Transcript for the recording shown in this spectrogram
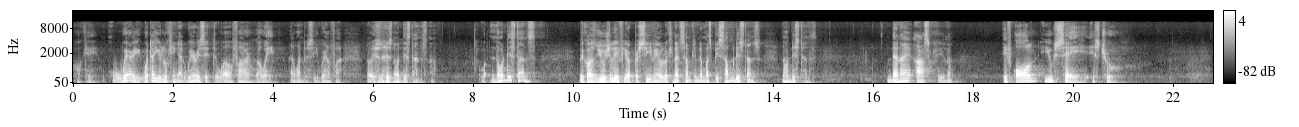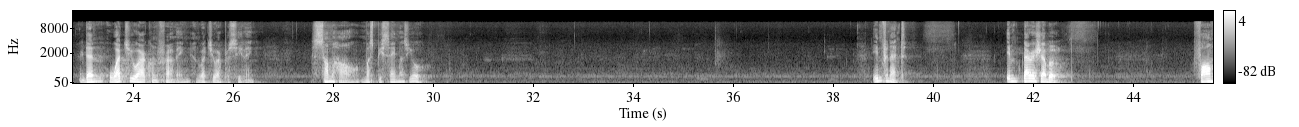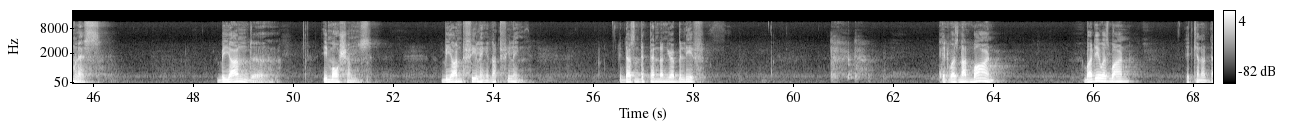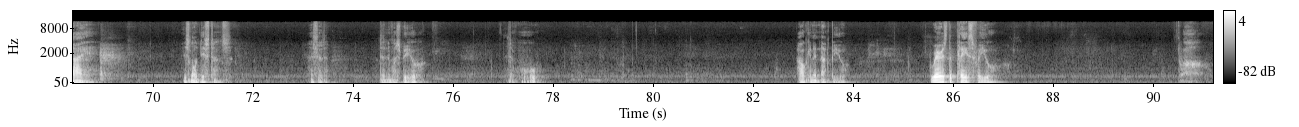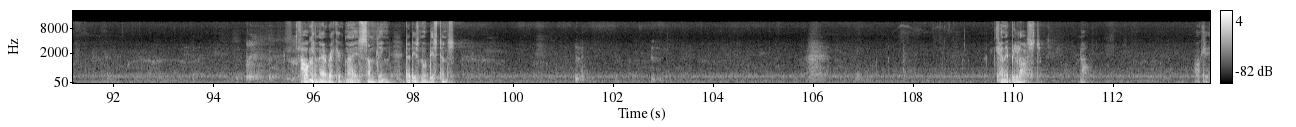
Okay. Where are you, what are you looking at? Where is it? Well, far away. I want to see. Where far? No, there's no distance. No. No distance. Because usually, if you're perceiving or looking at something, there must be some distance. No distance. Then I ask, you know, if all you say is true, then what you are confirming and what you are perceiving somehow must be same as you. Infinite. Imperishable, formless, beyond uh, emotions, beyond feeling, not feeling. It doesn't depend on your belief. It was not born. Body was born. It cannot die. There's no distance. I said, then it must be you. I said, who? How can it not be you? Where is the place for you? How can I recognize something that is no distance? Can it be lost? No. Okay.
